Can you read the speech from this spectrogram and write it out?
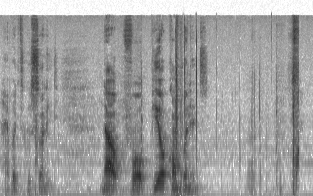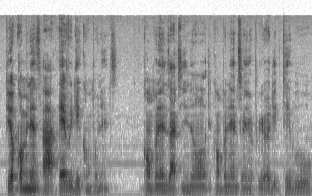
hypothetical solid. Now for pure components pure components are everyday components components that you know the components on your periodic table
